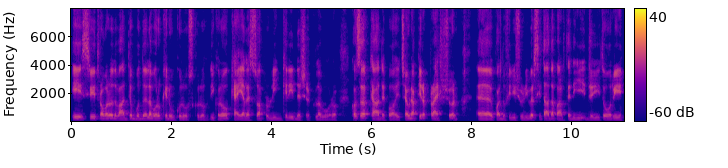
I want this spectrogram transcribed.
e si ritrovano davanti a un mondo del lavoro che non conoscono. Dicono ok, adesso apro LinkedIn e cerco lavoro. Cosa accade poi? C'è una peer pressure eh, quando finisci l'università da parte di genitori,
